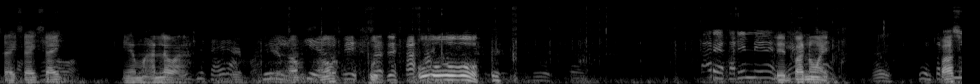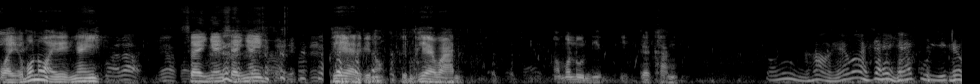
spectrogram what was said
ใส่ใส่ใส่เหี่ยหมันแล้วอะเอาเอาพูนโอ้โอ้โอ้โอ้ เล่นปลาหน่อยปลาสวยก็บ่หน่อยเลยไงใส่ไงใส่ไงแพร่เลยพี่น้องขึ้นแพร่วาน เอามาลุ่นอีกอีกแต่ครั้งข้าวแหมาใช่แหกูอีกแล้ว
